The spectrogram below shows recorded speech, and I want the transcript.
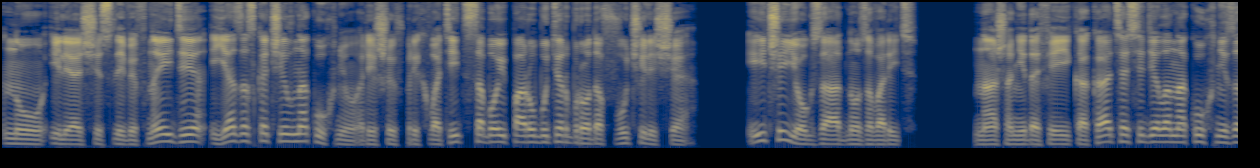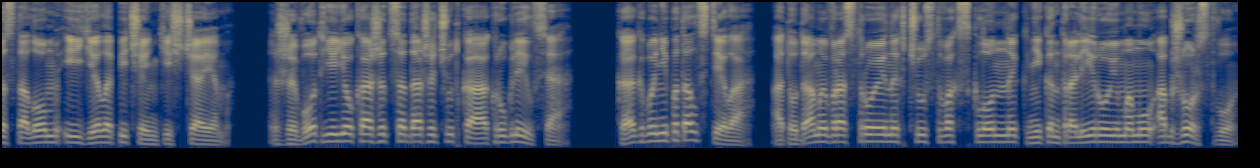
ну, или осчастливив Нейди, я заскочил на кухню, решив прихватить с собой пару бутербродов в училище. И чаек заодно заварить. Наша недофейка Катя сидела на кухне за столом и ела печеньки с чаем. Живот ее, кажется, даже чутка округлился. Как бы не потолстела, а туда мы в расстроенных чувствах склонны к неконтролируемому обжорству.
